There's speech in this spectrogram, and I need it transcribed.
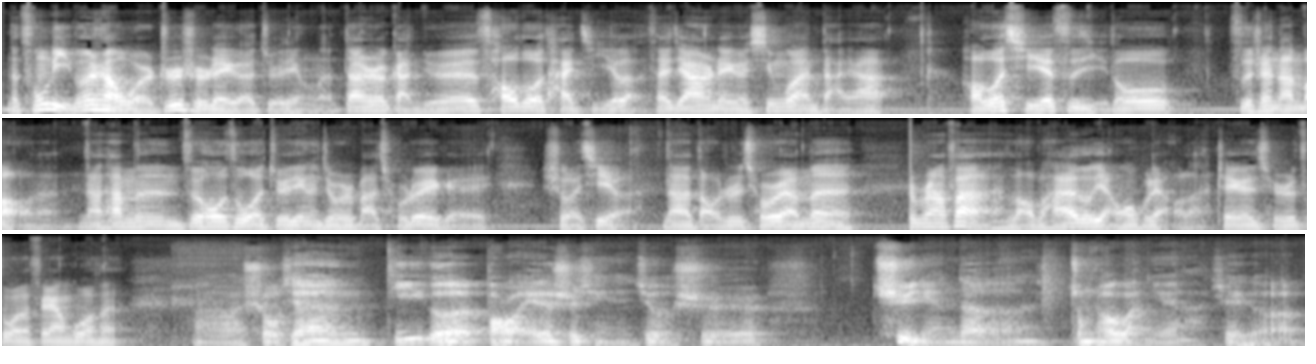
那从理论上我是支持这个决定的，但是感觉操作太急了，再加上这个新冠打压，好多企业自己都自身难保呢。那他们最后做决定就是把球队给舍弃了，那导致球员们吃不上饭，老婆孩子都养活不了了。这个其实做的非常过分。啊，首先第一个爆雷的事情就是。去年的中超冠军啊，这个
